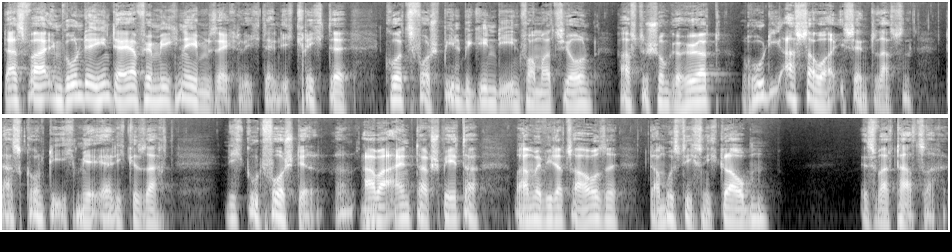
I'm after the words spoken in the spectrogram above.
das war im Grunde hinterher für mich nebensächlich, denn ich kriegte kurz vor Spielbeginn die Information, hast du schon gehört, Rudi Assauer ist entlassen. Das konnte ich mir ehrlich gesagt nicht gut vorstellen. Ne? Mhm. Aber einen Tag später waren wir wieder zu Hause, da musste ich es nicht glauben. Es war Tatsache.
